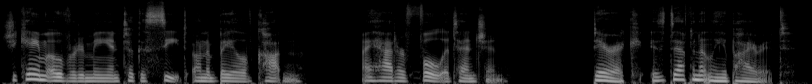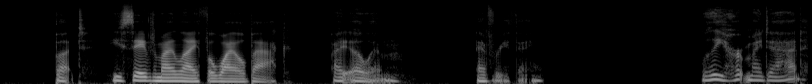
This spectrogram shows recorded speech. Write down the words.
She came over to me and took a seat on a bale of cotton. I had her full attention. Derek is definitely a pirate, but he saved my life a while back. I owe him everything. Will he hurt my dad?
